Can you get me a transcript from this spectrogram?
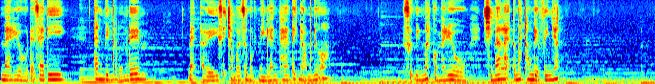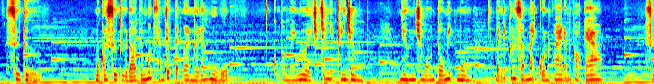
Mario đã ra đi Tan biến vào bóng đêm. Bạn ấy sẽ chẳng bao giờ một mình lang thang tách nhóm nữa. Sự biến mất của Mario Chỉ mang lại tới một thông điệp duy nhất. Sư tử. Một con sư tử đó tới mức dám tiếp cận đoàn người đang ngủ. Cũng có mấy người chịu trách nhiệm canh chừng, nhưng trong bóng tối mịt mùng và những cơn gió mạnh cuốn qua đám cỏ cao, sư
